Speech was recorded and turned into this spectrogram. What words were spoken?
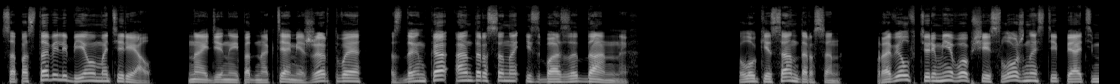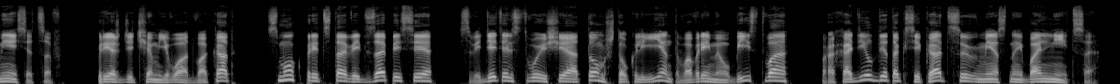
сопоставили биоматериал, найденный под ногтями жертвы, с ДНК Андерсона из базы данных. Лукис Андерсон провел в тюрьме в общей сложности 5 месяцев, прежде чем его адвокат смог представить записи, свидетельствующие о том, что клиент во время убийства проходил детоксикацию в местной больнице.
